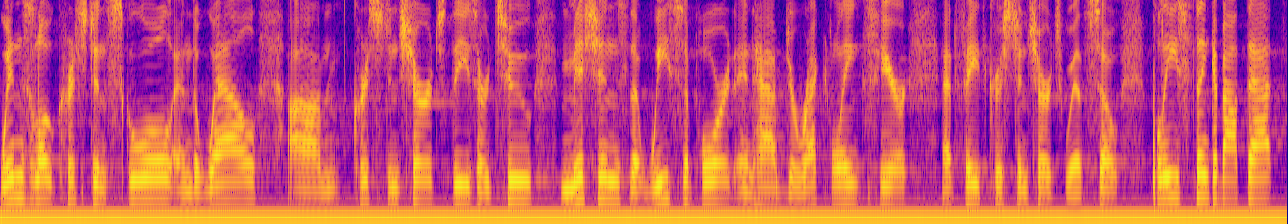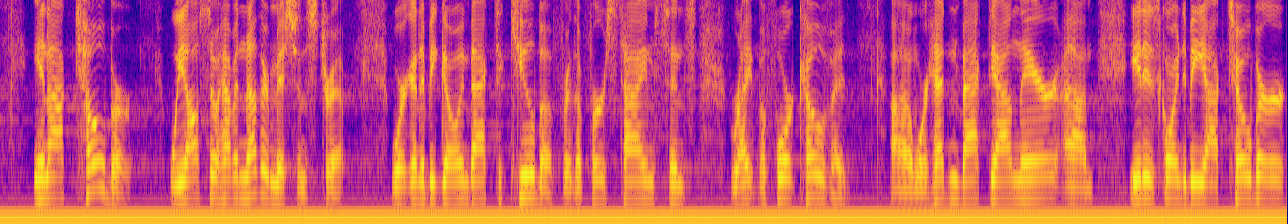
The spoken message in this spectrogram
Winslow Christian School and the Well um, Christian Church. These are two missions that we support and have direct links here at Faith Christian Church with. So please think about that. In October, we also have another missions trip. We're going to be going back to Cuba for the first time since right before COVID. Uh, we're heading back down there. Um, it is going to be October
